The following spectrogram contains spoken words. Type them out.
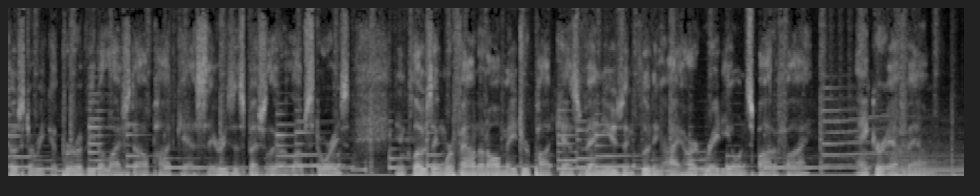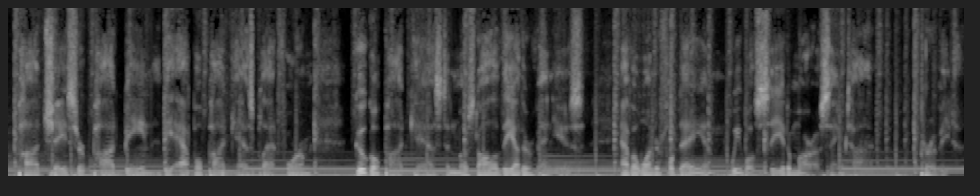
Costa Rica Pura Vida lifestyle podcast series, especially our love stories. In closing, we're found on all major podcast venues, including iHeartRadio and Spotify. Anchor FM, Podchaser, Podbean, the Apple Podcast platform, Google Podcast, and most all of the other venues. Have a wonderful day, and we will see you tomorrow, same time. Pura Vida.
